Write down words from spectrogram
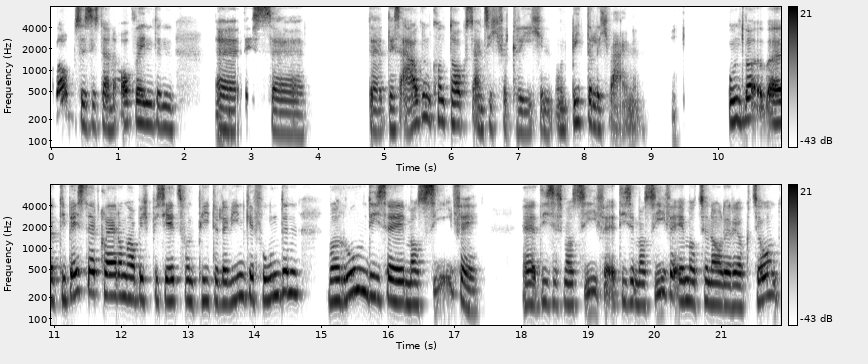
Kollaps, es ist ein Abwenden äh, mhm. des, äh, de, des Augenkontakts, ein sich verkriechen und bitterlich weinen. Mhm. Und äh, die beste Erklärung habe ich bis jetzt von Peter Levine gefunden, warum diese massive äh, dieses massive, diese massive emotionale Reaktion,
